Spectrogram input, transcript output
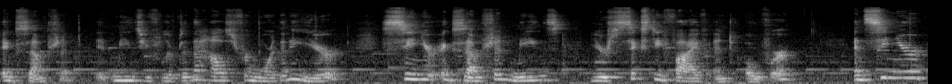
exemption. It means you've lived in the house for more than a year. Senior exemption means you're 65 and over. And senior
